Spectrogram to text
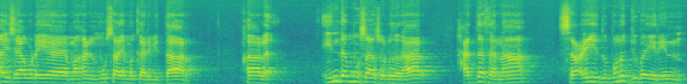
ஆயிஷாவுடைய மகன் மூசா எமக்கு அறிவித்தார். கால. இந்த மூசா சொல்லுகிறார் ஹத்தசனா சயீதுபுனு ஜுபைரின்.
